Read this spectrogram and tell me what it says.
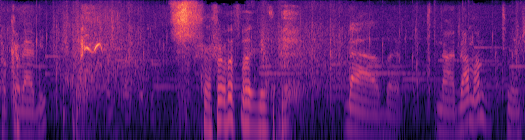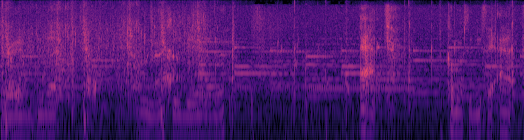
Don't come at me. What fuck is? Nah, but nah, drama. I'm too introverted to do that. I would actually be able to act. Come up to me, say act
